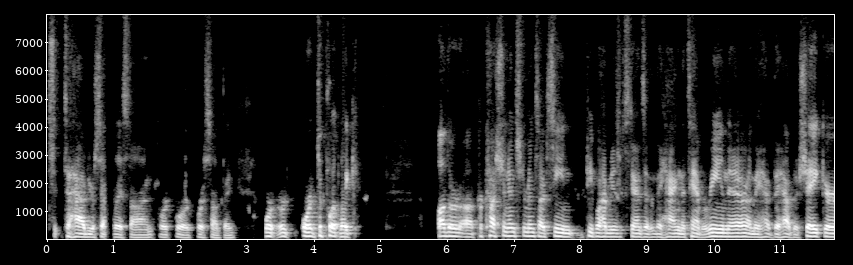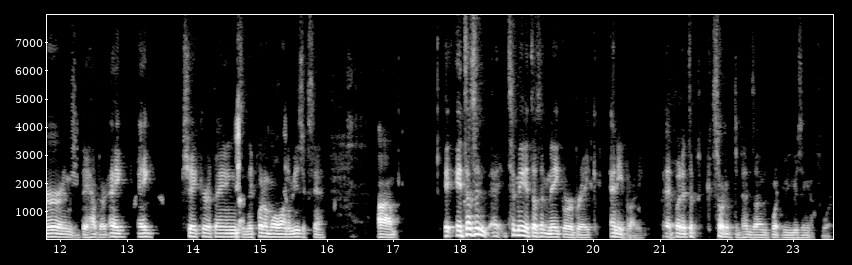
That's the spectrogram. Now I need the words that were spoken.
to, to have your set list on or or or something, or or or to put like other uh, percussion instruments. I've seen people have music stands and they hang the tambourine there, and they have they have their shaker and they have their egg egg shaker things, and they put them all on a music stand. Um, it, it doesn't uh, to me. It doesn't make or break anybody, uh, but it de- sort of depends on what you're using it for.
